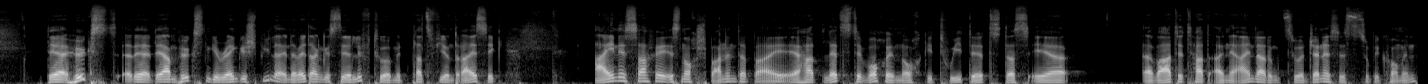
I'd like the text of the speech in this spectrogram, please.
der höchst, der, der am höchsten gerankte Spieler in der Weltrangliste der Lift Tour mit Platz 34. Eine Sache ist noch spannend dabei. Er hat letzte Woche noch getweetet, dass er erwartet hat, eine Einladung zur Genesis zu bekommen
